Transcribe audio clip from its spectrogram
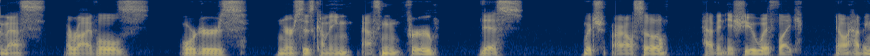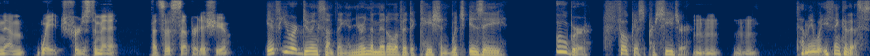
EMS, arrivals, orders, nurses coming asking for this, which I also have an issue with like, you know, having them wait for just a minute. That's a separate issue. If you are doing something and you're in the middle of a dictation, which is a uber focused procedure, Mm-hmm, mm-hmm. tell me what you think of this.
